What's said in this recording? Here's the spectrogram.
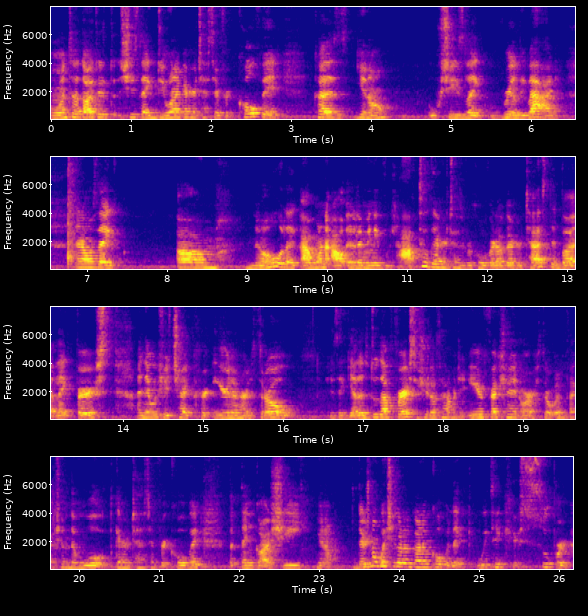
i went to the doctor she's like do you want to get her tested for covid? Because you know she's like really bad. And i was like um no like i want to out i mean if we have to get her tested for covid i'll get her tested but like first and then we should check her ears and her throat she's like yeah let's do that first if she doesn't have an ear infection or a throat infection then we'll get her tested for covid. But thank god she you know there's no way she could have gotten covid. Like we take care, super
